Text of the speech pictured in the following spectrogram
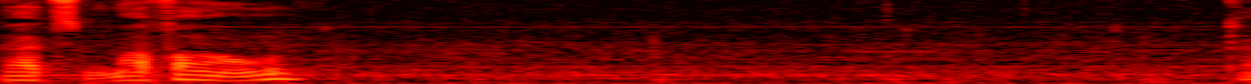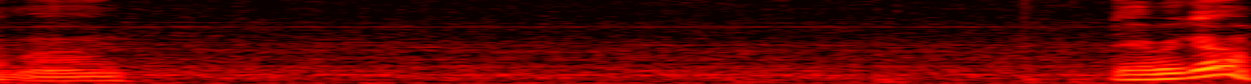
That's my phone. Come on. There we go.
